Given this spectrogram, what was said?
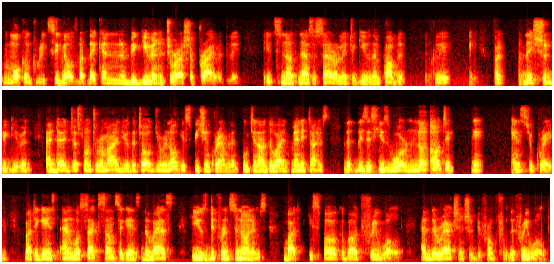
more concrete signals, but they can be given to Russia privately. It's not necessarily to give them publicly they should be given. And I just want to remind you that all, during all his speech in Kremlin, Putin underlined many times that this is his war not against Ukraine, but against Anglo Saxons, against the West. He used different synonyms, but he spoke about free world, and the reaction should be from the free world.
